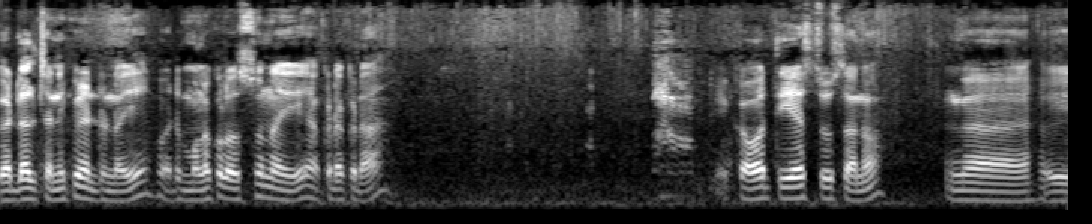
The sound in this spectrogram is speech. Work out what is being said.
గడ్డలు చనిపోయినట్టున్నాయి వాటి మొలకలు వస్తున్నాయి అక్కడక్కడ. ఈ కవర్ తీయేసి చూస్తాను ఇంకా అవి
